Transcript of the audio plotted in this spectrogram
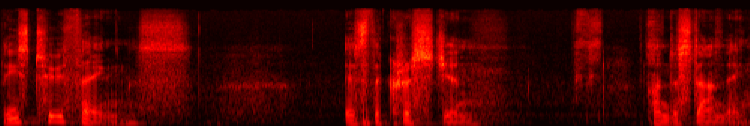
these two things is the Christian understanding.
